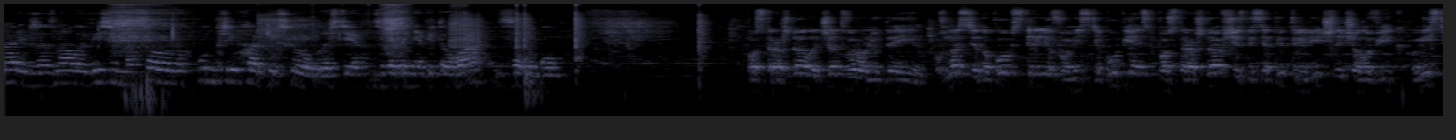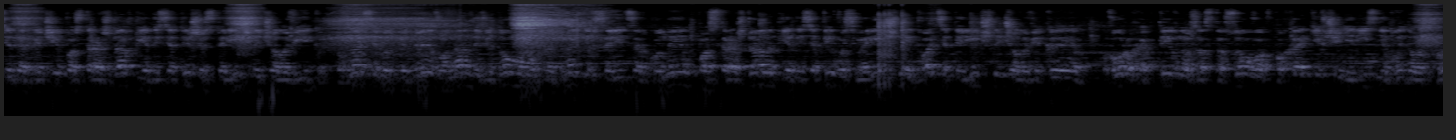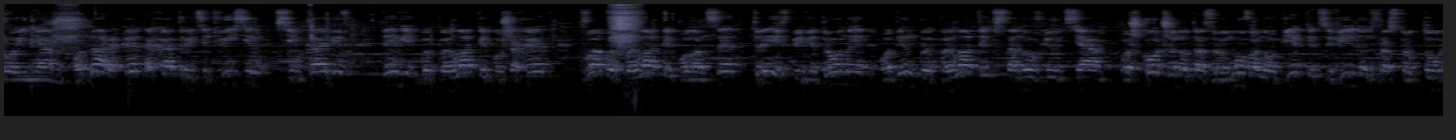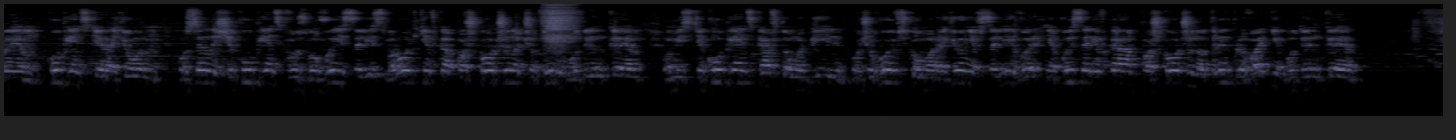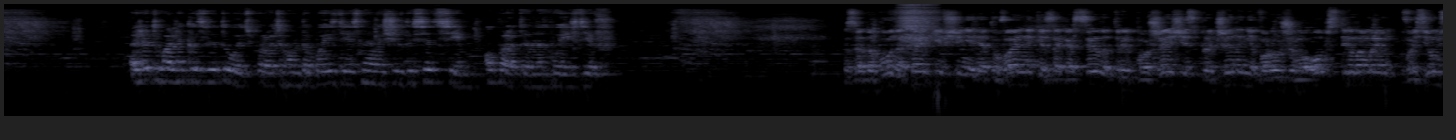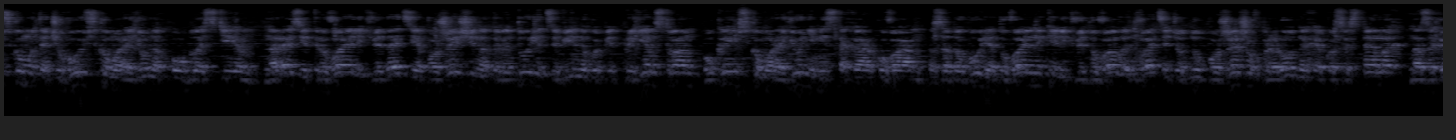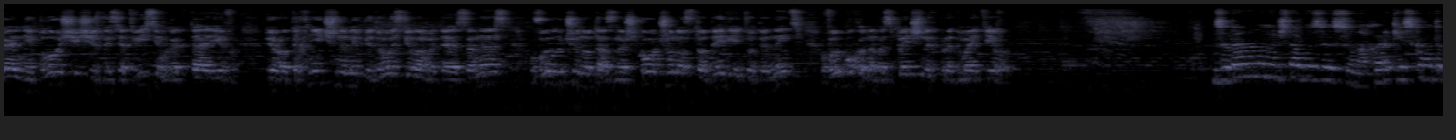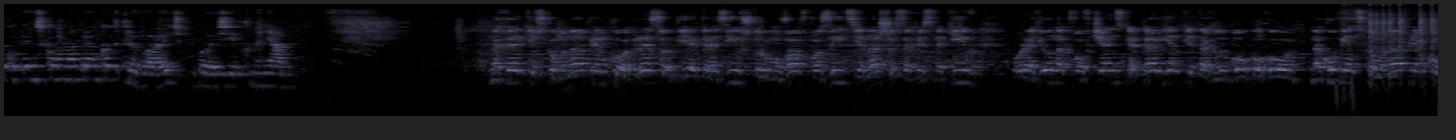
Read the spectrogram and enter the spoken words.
ударів зазнали вісім населених пунктів Харківської області. Зведення Вітова за добу. Постраждали четверо людей. Внаслідок обстрілів у місті Куп'янськ постраждав 63-річний чоловік. У місті Дергачі постраждав 56-річний чоловік. Внаслідок підриву на невідомому предметі в селі Циркуни постраждали 58-річний і 20-річний чоловіки. Ворог активно застосовував по Харківщині різні види озброєння. Шахет, два БПЛА типу ланцет, три FPV-дрони, один БПЛА тип встановлюється. Пошкоджено та зруйновано об'єкти цивільної інфраструктури. Куп'янський район. У селищі Куп'янськ, вузловий, селі Смородківка пошкоджено чотири будинки. У місті Куп'янськ автомобіль. У Чугуївському районі в селі Верхня Писарівка пошкоджено три приватні будинки. Рятувальники звітують протягом доби здійснили 67 оперативних виїздів. За добу на Харківщині рятувальники загасили три пожежі, спричинені ворожими обстрілами в Ізюмському та Чугуївському районах області. Наразі триває ліквідація пожежі на території цивільного підприємства у Київському районі міста Харкова. За добу рятувальники площі 68 гектарів. Піротехнічними підрозділами ДСНС вилучено та знешкоджено 109 одиниць вибухонебезпечних предметів. За даними Генштабу ЗСУ, на Харківському та Куп'янському напрямках тривають боєзіткнення. На харківському напрямку агресор п'ять разів штурмував позиції наших захисників у районах Вовчанська, Кам'янки та Глибокого. На Куп'янському напрямку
